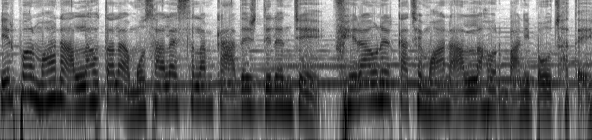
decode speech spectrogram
এরপর মহান আল্লাহ তালা মুসা আলাহিসাল্লামকে আদেশ দিলেন যে, ফেরাউনের কাছে মহান আল্লাহর বাণী পৌঁছাতে।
